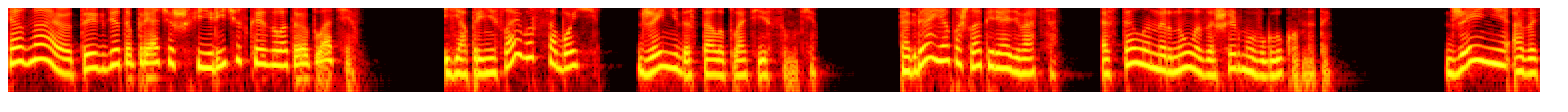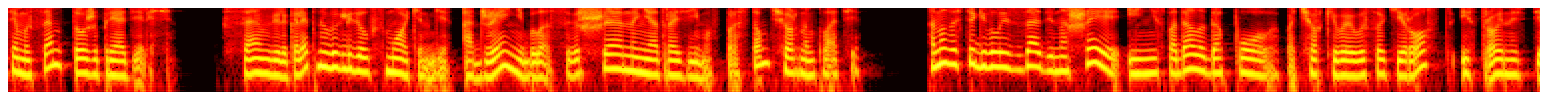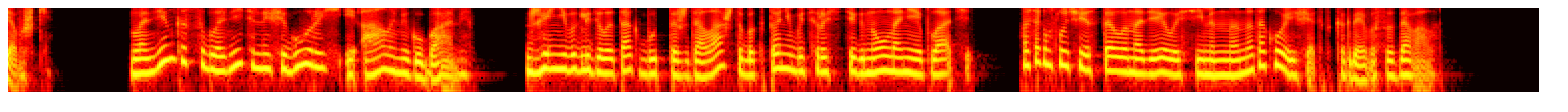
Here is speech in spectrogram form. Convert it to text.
Я знаю, ты где-то прячешь феерическое золотое платье. Я принесла его с собой. Дженни достала платье из сумки. Тогда я пошла переодеваться. Эстелла нырнула за ширму в углу комнаты. Дженни, а затем и Сэм тоже приоделись. Сэм великолепно выглядел в смокинге, а Дженни была совершенно неотразима в простом черном платье. Оно застегивалось сзади на шее и не спадало до пола, подчеркивая высокий рост и стройность девушки. Блондинка с соблазнительной фигурой и алыми губами. Джейни выглядела так, будто ждала, чтобы кто-нибудь расстегнул на ней платье. Во всяком случае, Стелла надеялась именно на такой эффект, когда его создавала.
